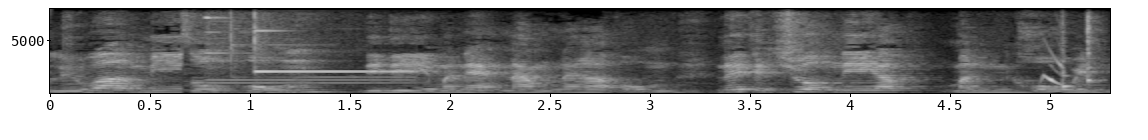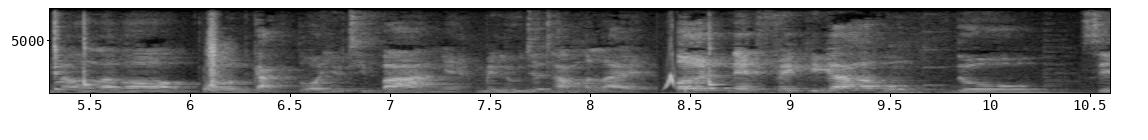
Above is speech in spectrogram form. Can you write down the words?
หรือว่ามีทรงผมดีๆ มาแนะนำนะครับผมเนื่องจากช่วงนี้ครับ มันโควิดเนาะแล้วก็โดนกักตัวอยู่ที่บ้านไงไม่รู้จะทำอะไร เปิด Netflix อีกแล้วครับผมดูซี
